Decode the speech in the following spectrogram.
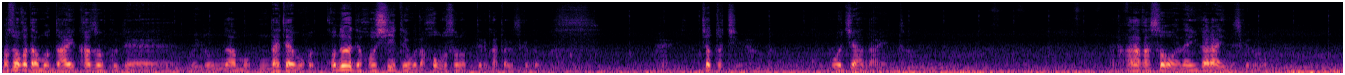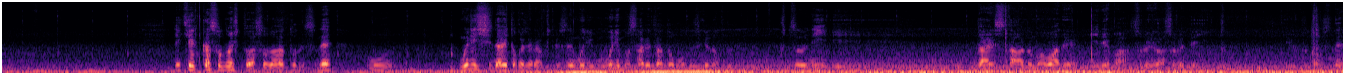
まあ、その方はもう大家族でもういろんなもう大体もうこの世で欲しいというものはほぼ揃ってる方ですけど、はい、ちょっと違うここじゃないと。なかなかそうはねいかないんですけども。で結果その人はその後ですねもう無理しないとかじゃなくてですね無理無理もされたと思うんですけど普通に、大スターのままでいればそれはそれでいいということですね。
